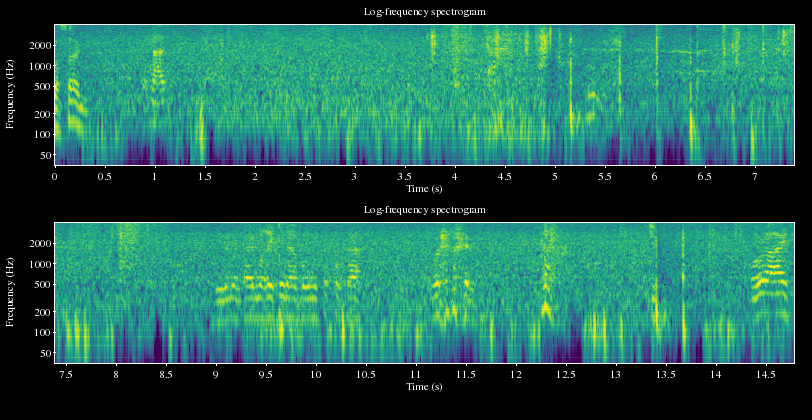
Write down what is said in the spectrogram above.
Basag. Basag. Hindi naman tayo makikinabang nito pagka wala tayo. Alright.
